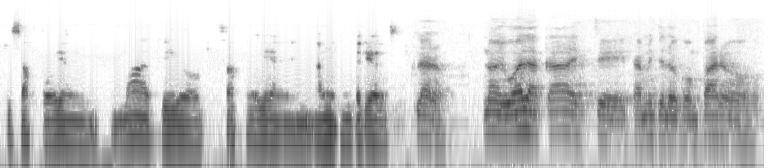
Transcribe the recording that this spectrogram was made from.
quizás podían en o quizás podían en años anteriores. Claro. No, igual acá este, también te lo comparo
